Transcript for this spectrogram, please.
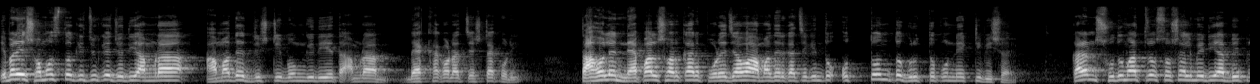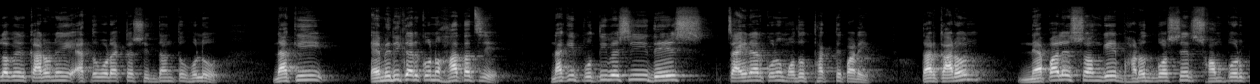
এবার এই সমস্ত কিছুকে যদি আমরা আমাদের দৃষ্টিভঙ্গি দিয়ে আমরা ব্যাখ্যা করার চেষ্টা করি, তাহলে নেপাল সরকার পড়ে যাওয়া আমাদের কাছে কিন্তু অত্যন্ত গুরুত্বপূর্ণ একটি বিষয়। কারণ শুধুমাত্র সোশ্যাল মিডিয়া বিপ্লবের কারণে এত বড় একটা সিদ্ধান্ত হলো, নাকি আমেরিকার কোনো হাত আছে, নাকি প্রতিবেশী দেশ চায়নার কোনো মদত থাকতে পারে। তার কারণ নেপালের সঙ্গে ভারতবর্ষের সম্পর্ক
